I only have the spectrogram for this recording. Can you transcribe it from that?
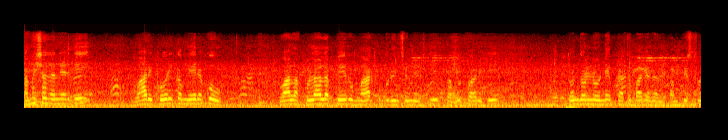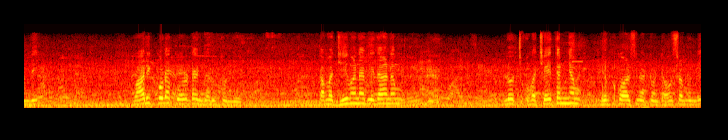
కమిషన్ అనేది వారి కోరిక మేరకు వాళ్ళ కులాల పేరు మార్పు గురించి ప్రభుత్వానికి తొందరలోనే ప్రతిపాదనలు పంపిస్తుంది. వారికి కూడా కోరటం జరుగుతుంది. తమ జీవన విధానంలో ఒక చైతన్యం నింపుకోవాల్సినటువంటి అవసరం ఉంది.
